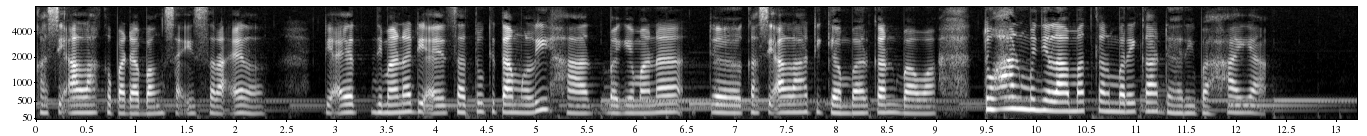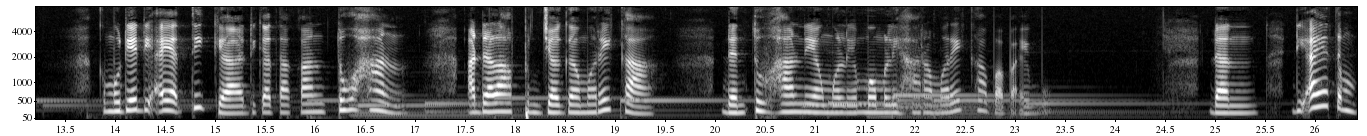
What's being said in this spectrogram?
kasih Allah kepada bangsa Israel di ayat di mana di ayat 1 kita melihat bagaimana de, kasih Allah digambarkan bahwa Tuhan menyelamatkan mereka dari bahaya. Kemudian di ayat 3 dikatakan Tuhan adalah penjaga mereka dan Tuhan yang memelihara mereka Bapak Ibu. Dan di ayat 4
